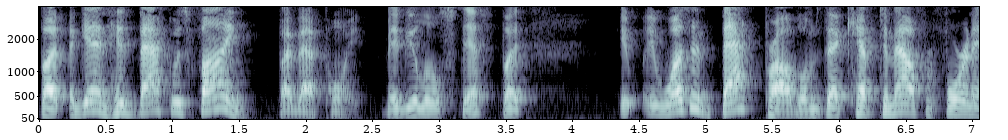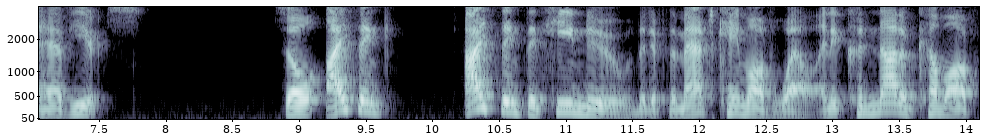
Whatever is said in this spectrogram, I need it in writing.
But again, his back was fine by that point. Maybe a little stiff, but it, it wasn't back problems that kept him out for four and a half years. So I think I think that he knew that if the match came off well, and it could not have come off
